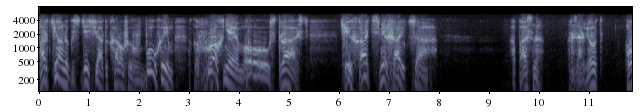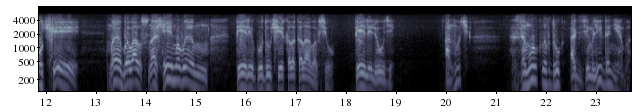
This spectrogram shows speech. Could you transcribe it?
портянок с десяток хороших вбухаем, грохнем, о, страсть! Чихать смешаются!» «Опасно? Разорвет? Учи! Мы, бывал, с Нахимовым!» Пели гудучие колокола вовсю, пели люди. А ночь замолкла вдруг от земли до неба.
